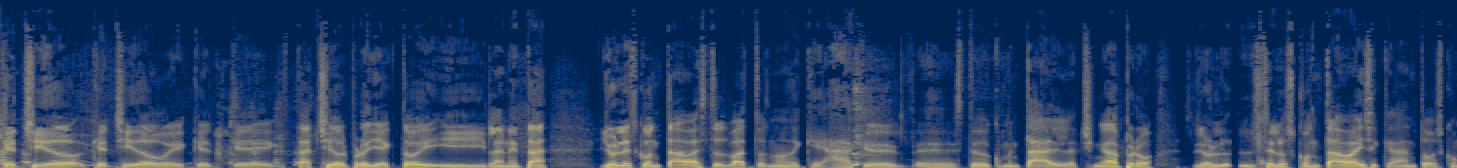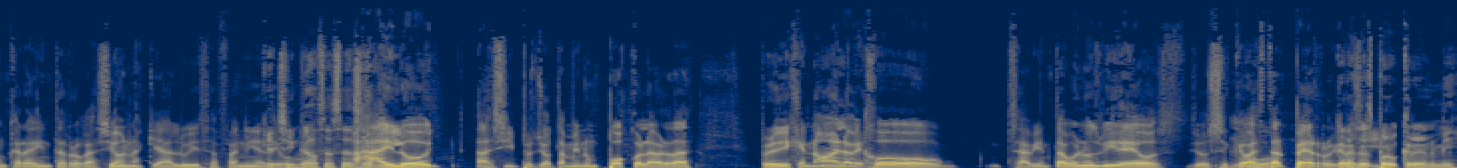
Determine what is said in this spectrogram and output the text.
qué chido, qué chido, güey, que, que está chido el proyecto y, y la neta, yo les contaba a estos vatos, ¿no? De que, ah, que eh, este documental y la chingada, pero yo se los contaba y se quedaban todos con cara de interrogación aquí a Luis, a Fanny, a ¿Qué chingados es eso? Ajá, y luego, así, pues yo también un poco, la verdad. Pero dije, no, el abejo se avienta buenos videos. Yo sé que va a estar perro. Gracias y- por creer en mí.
